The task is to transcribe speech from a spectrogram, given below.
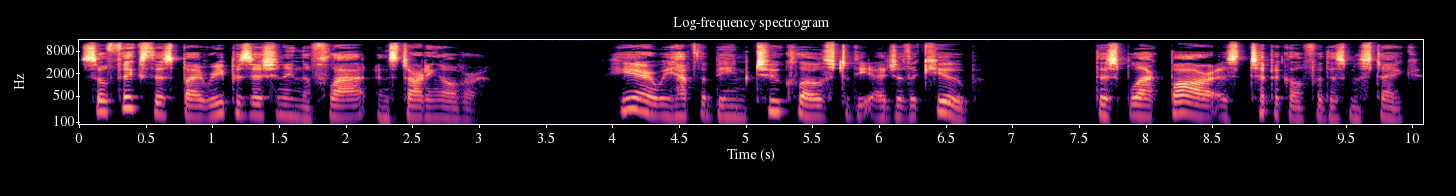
So fix this by repositioning the flat and starting over. Here we have the beam too close to the edge of the cube. This black bar is typical for this mistake.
